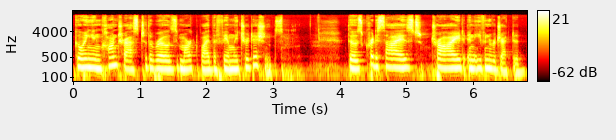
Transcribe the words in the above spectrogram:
going in contrast to the roads marked by the family traditions. Those criticized, tried, and even rejected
